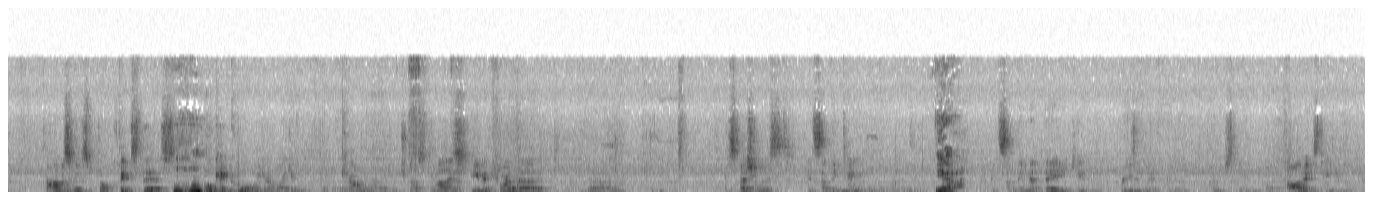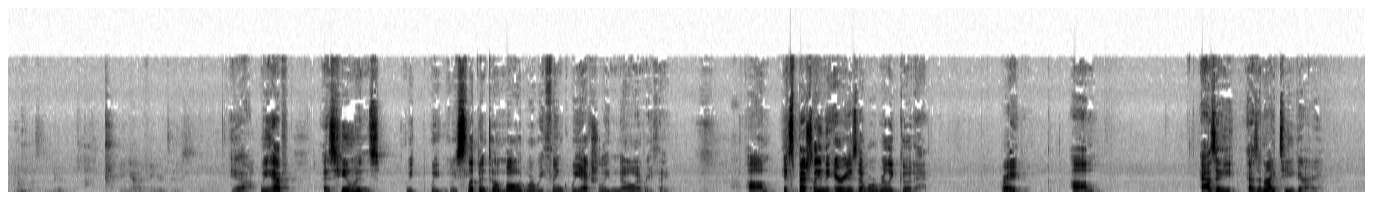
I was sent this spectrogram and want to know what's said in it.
promises they'll fix this. Mm-hmm. Okay, cool, you know, I can count on that, I can trust in Well, and even for the, the specialist, it's something tangible. Yeah. It's something that they can reason with and understand. All of it is tangible for us to do being at fingertips. Yeah. We have, as humans, we, we, we slip into a mode where we think we actually know everything, um, especially in the areas that we're really good at, right? Um, as, a, as an IT guy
